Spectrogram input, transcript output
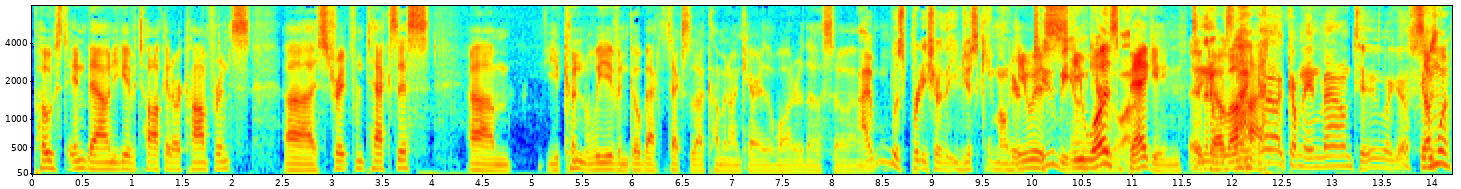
Post inbound, you gave a talk at our conference, uh, straight from Texas. Um, you couldn't leave and go back to Texas without coming on carry the water, though. So um, I was pretty sure that you just came out here he to was be he on was begging to And then it come was on. like, oh, come inbound too, I guess. Someone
